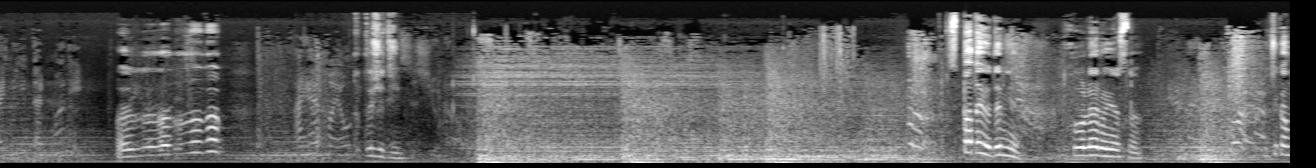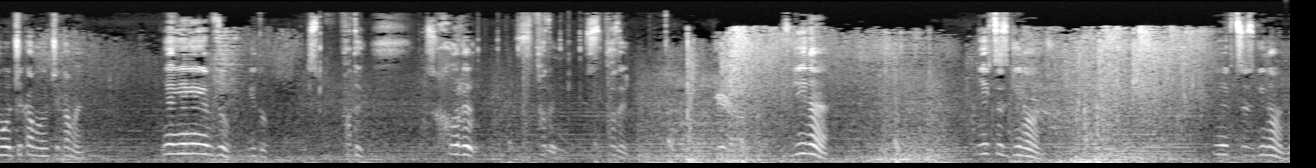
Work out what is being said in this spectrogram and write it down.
Co had my own tu know. Spadaj ode mnie! Cholero jasno. Uciekamy, uciekamy, uciekamy. Nie, nie, nie, nie, tu, nie tu. Spadaj. Z choleru. Spadaj, spadaj. Zginę. Nie chcę zginąć. Nie chcę zginąć.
